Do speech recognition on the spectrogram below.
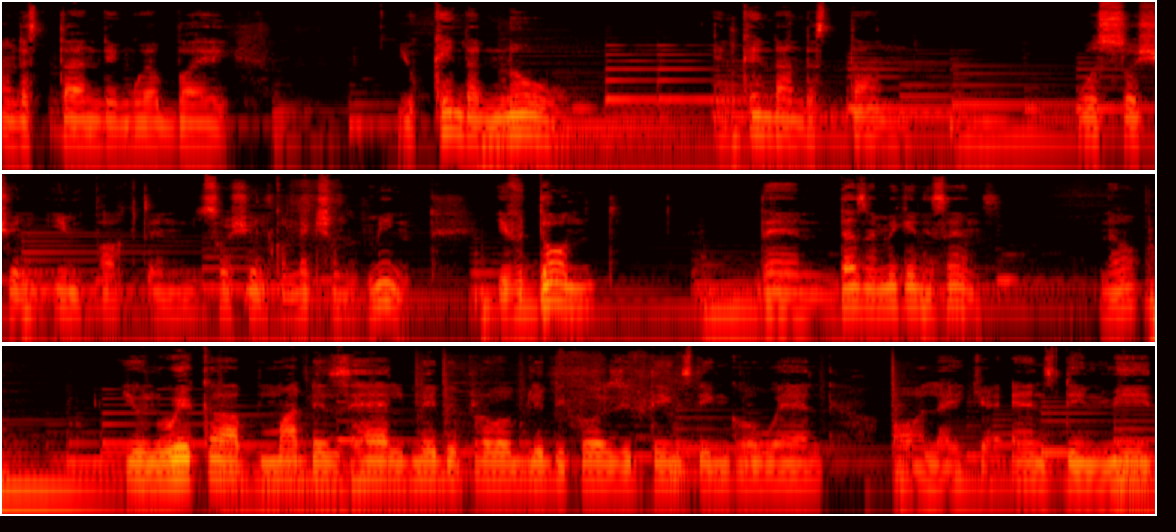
understanding whereby you kind of know and kind of understand what social impact and social connections mean. If you don't then doesn't make any sense no? You'll wake up mad as hell maybe probably because your things didn't go well or like your ends didn't meet.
